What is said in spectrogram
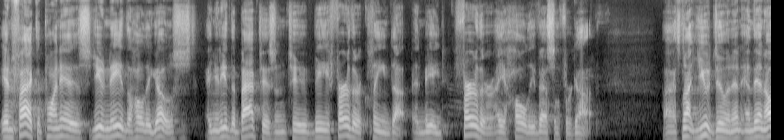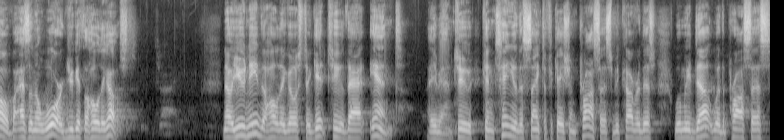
In fact, the point is, you need the Holy Ghost and you need the baptism to be further cleaned up and be further a holy vessel for God. Uh, it's not you doing it and then, oh, but as an award, you get the Holy Ghost. No, you need the Holy Ghost to get to that end. Amen. To continue the sanctification process. We covered this when we dealt with the process,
